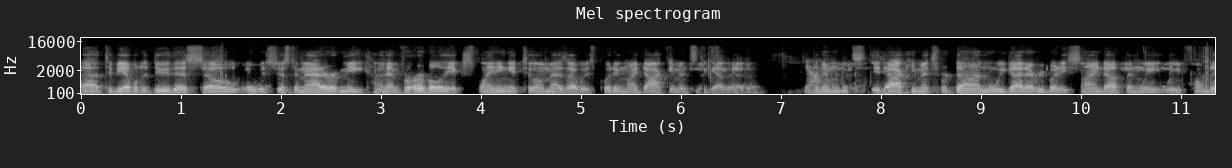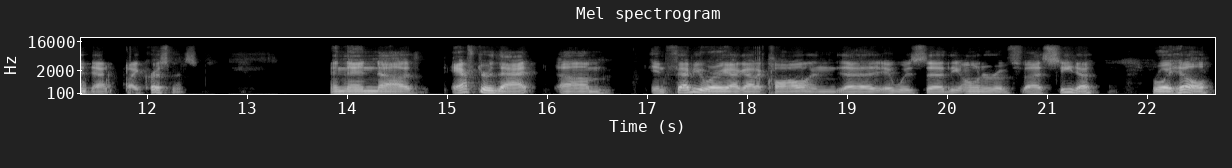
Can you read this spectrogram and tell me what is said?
uh, to be able to do this. So it was just a matter of me kind of verbally explaining it to them as I was putting my documents together. Yeah. And then once the documents were done, we got everybody signed up and we, we funded that by Christmas. And then uh, after that, um, in February, I got a call, and uh, it was uh, the owner of uh, CETA, Roy Hill,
